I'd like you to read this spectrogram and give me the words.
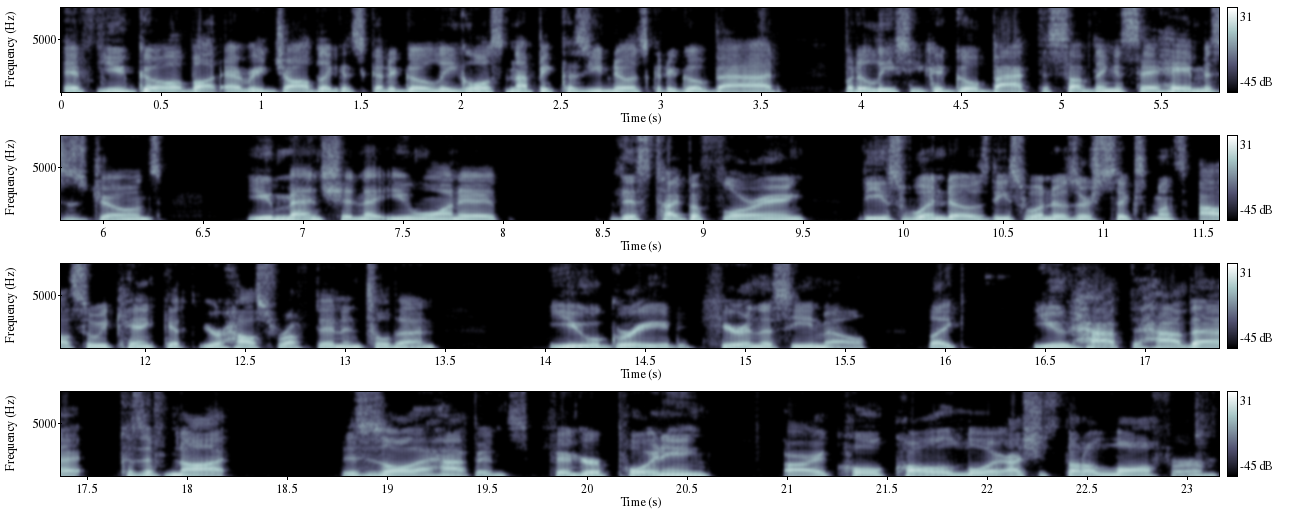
if you go about every job like it's going to go legal, it's not because you know it's going to go bad, but at least you could go back to something and say, hey, Mrs. Jones, you mentioned that you wanted this type of flooring, these windows. These windows are six months out, so we can't get your house roughed in until then. You agreed here in this email. Like you have to have that because if not, this is all that happens. Finger pointing. All right, cool. Call a lawyer. I should start a law firm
